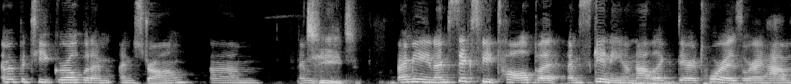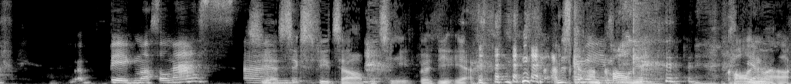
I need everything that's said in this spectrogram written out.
I'm a petite girl, but I'm I'm strong. Um, I'm, petite. I mean, I'm six feet tall, but I'm skinny. I'm not like Dara Torres where I have a big muscle mass. Um, yeah, six feet tall, petite. But yeah, I'm just I mean, I'm calling you calling yeah. you out.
